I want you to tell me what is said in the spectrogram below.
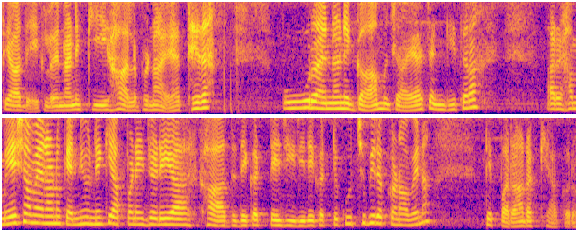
ਤੇ ਆ ਦੇਖ ਲਓ, ਇਹਨਾਂ ਨੇ ਕੀ ਹਾਲ ਬਣਾਇਆ ਇੱਥੇ ਦਾ। ਪੂਰਾ ਇਹਨਾਂ ਨੇ ਗਾਹ ਮਚਾਇਆ ਚੰਗੀ ਤਰ੍ਹਾਂ। ਔਰ ਹਮੇਸ਼ਾ ਮੈਂ ਇਹਨਾਂ ਨੂੰ ਕਹਿੰਦੀ ਹੁੰਦੀ ਕਿ ਆਪਣੇ ਜਿਹੜੇ ਆ ਖਾਦ ਦੇ ਕੱਟੇ, ਜੀਰੀ ਦੇ ਕੱਟੇ ਕੁਝ ਵੀ ਰੱਖਣਾ ਹੋਵੇ ਨਾ, ਤੇ ਪਰਾਂ ਰੱਖਿਆ ਕਰੋ।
